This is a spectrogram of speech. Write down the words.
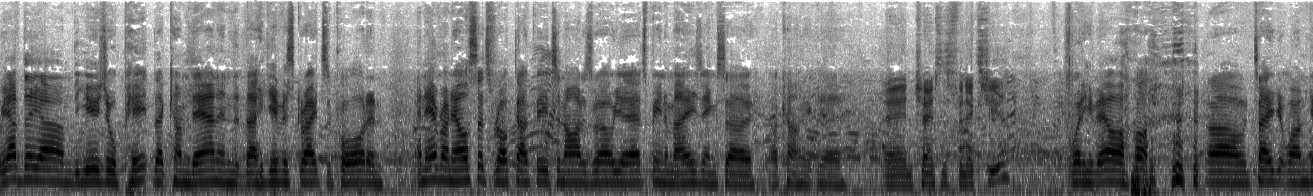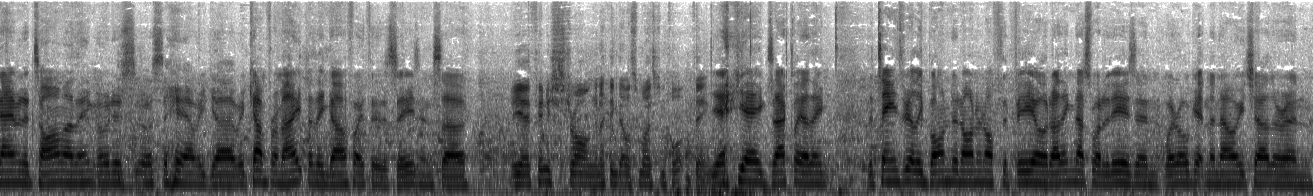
We have the um, the usual pit that come down and they give us great support and, and everyone else that's rocked up here tonight as well. Yeah, it's been amazing. So I can't. Yeah. And chances for next year? What do you oh, we'll take it one game at a time. I think we'll just we'll see how we go. We come from eighth, I think, halfway through the season. So Yeah, finished strong, and I think that was the most important thing. yeah, yeah, exactly. I think the team's really bonded on and off the field. I think that's what it is, and we're all getting to know each other and.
